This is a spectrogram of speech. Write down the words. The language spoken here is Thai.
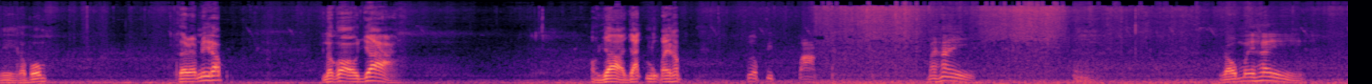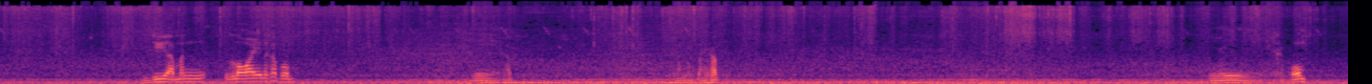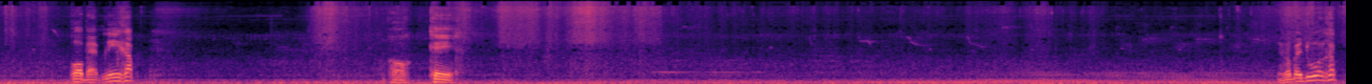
นี่ครับผมใส่แบบนี้ครับ แล้วก็เอาหญ้า เอาหญ้ายัดลงไปครับ เพื่อปิดปาก ไม่ให้ เราไม่ให้เหยื่อมันลอยนะครับผม นี่ครับทำลงไปครับ นี่ครับผม ก็แบบนี้ครับ เค เดี๋ยวเราไปดูกันครับ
